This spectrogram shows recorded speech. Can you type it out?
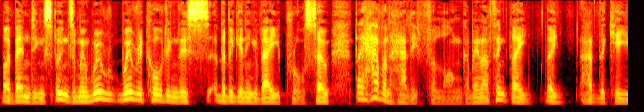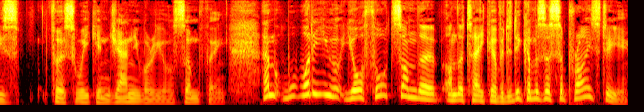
by Bending Spoons. I mean, we're we're recording this at the beginning of April, so they haven't had it for long. I mean, I think they, they had the keys first week in January or something. Um, what are you, your thoughts on the on the takeover? Did it come as a surprise to you?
